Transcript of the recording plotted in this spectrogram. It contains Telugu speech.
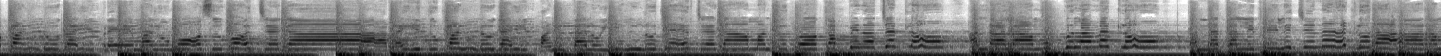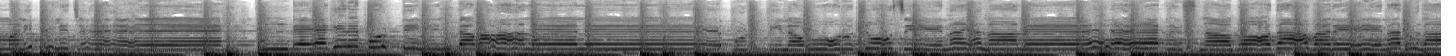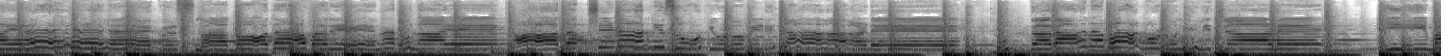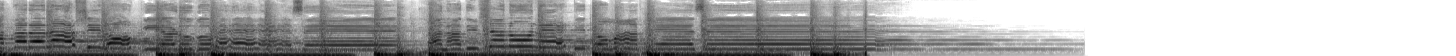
పండుగై ప్రేమలు మోసుకొచ్చగా. సూర్యుడు విడిచాడే. ఉత్తరాన భానుడు నిలిచాడే. ఈ మకర రాశిలోకి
